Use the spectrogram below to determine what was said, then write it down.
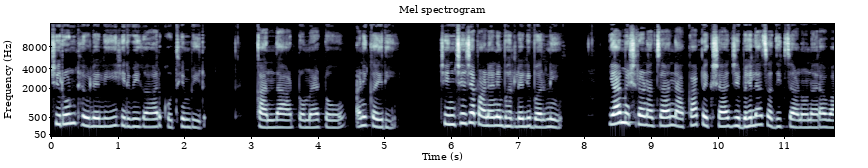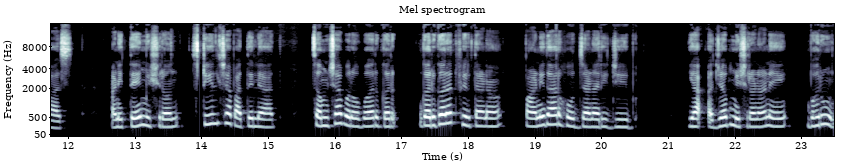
चिरून ठेवलेली हिरवीगार कोथिंबीर कांदा टोमॅटो आणि कैरी चिंचेच्या पाण्याने भरलेली बरणी या मिश्रणाचा नाकापेक्षा जिभेलाच अधिक जाणवणारा वास आणि ते मिश्रण स्टीलच्या पातेल्यात चमच्याबरोबर गर गरगरत फिरताना पाणीदार होत जाणारी जीभ या अजब मिश्रणाने भरून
